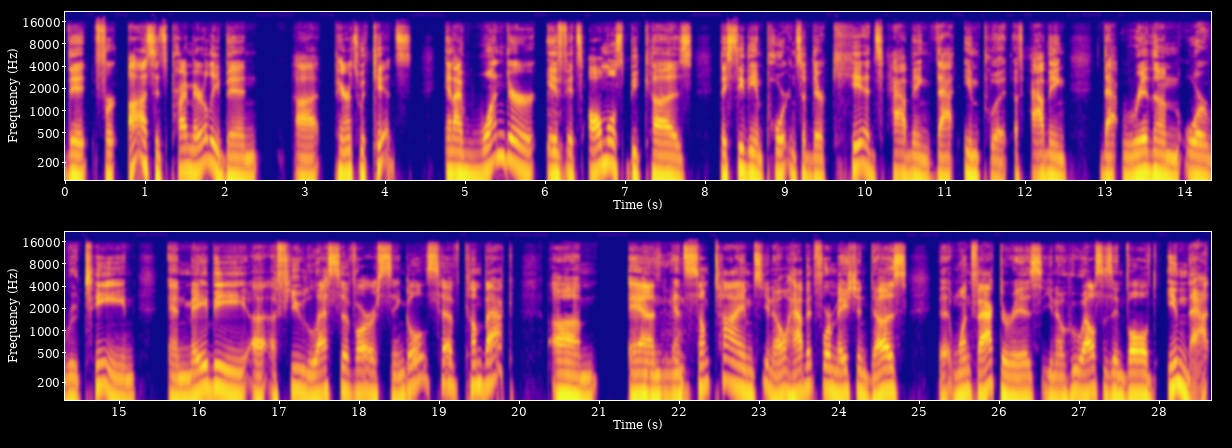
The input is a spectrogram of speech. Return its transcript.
that for us, it's primarily been uh, parents with kids. And I wonder if it's almost because they see the importance of their kids having that input, of having that rhythm or routine. And maybe a, a few less of our singles have come back. Um, and mm-hmm. and sometimes you know habit formation does uh, one factor is you know who else is involved in that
